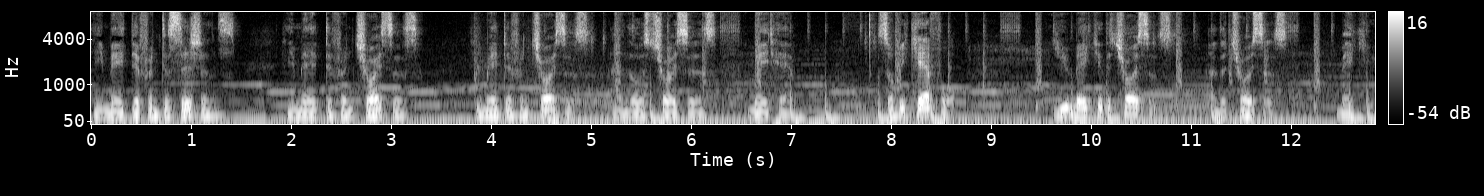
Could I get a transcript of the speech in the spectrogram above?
He made different decisions. He made different choices. He made different choices, and those choices made him. So be careful. You make you the choices, and the choices make you.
